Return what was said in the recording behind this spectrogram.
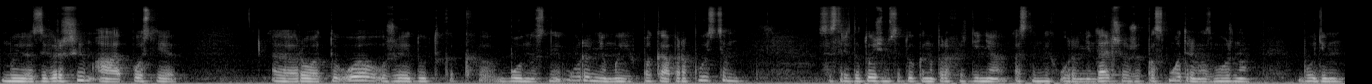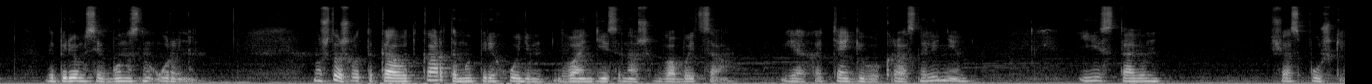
мы ее завершим, а после э, Road to Oil уже идут как бонусные уровни, мы их пока пропустим сосредоточимся только на прохождении основных уровней. Дальше уже посмотрим, возможно, будем доберемся к бонусным уровням. Ну что ж, вот такая вот карта. Мы переходим два индейца наших, два бойца. Я их оттягиваю красной линии и ставим сейчас пушки.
